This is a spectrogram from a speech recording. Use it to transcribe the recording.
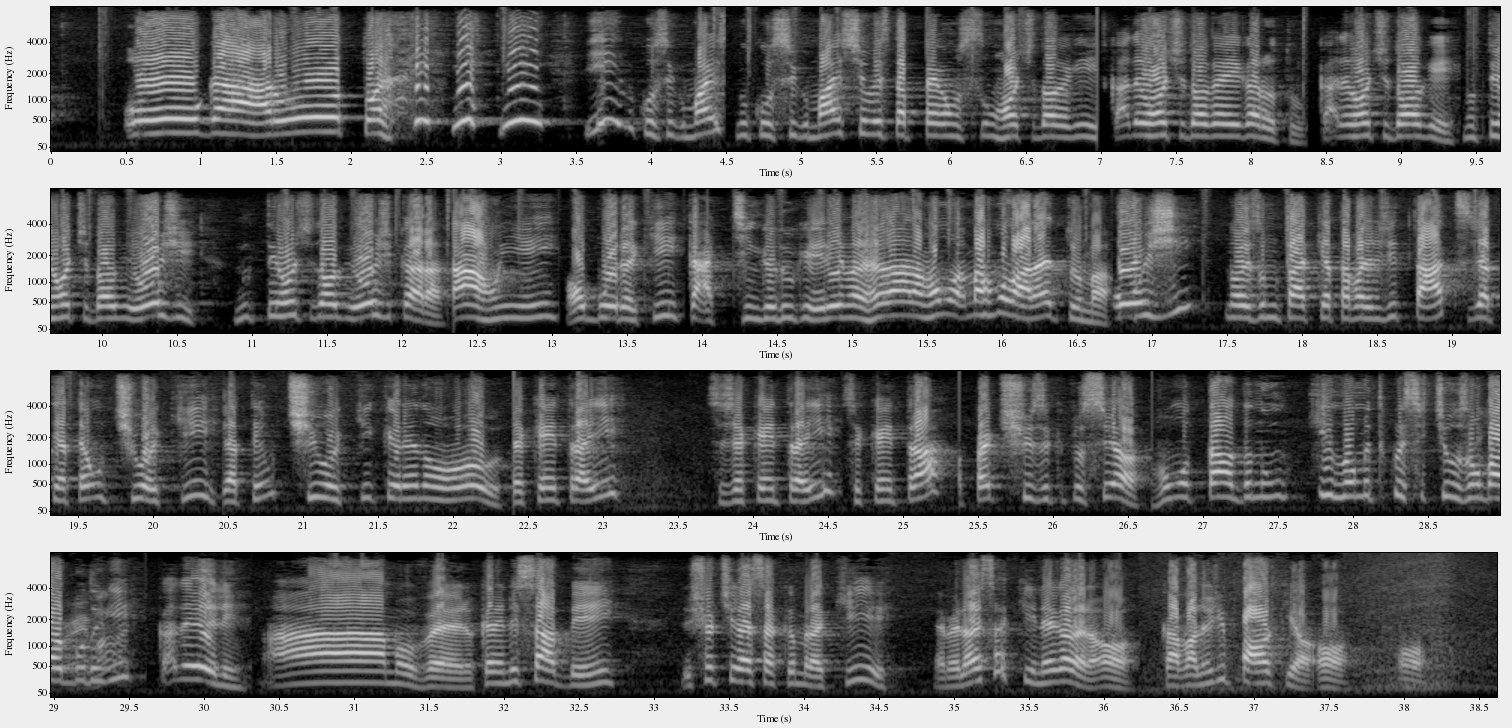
Ô, garoto! Ih, não consigo mais, não consigo mais. Deixa eu ver se dá pra pegar um, um, hot dog aqui. Cadê o hot dog aí, garoto? Cadê o hot dog? Não tem hot dog hoje? Não tem hot dog hoje, cara? Tá ruim, hein? Ó o boi aqui. Catinga do querer, mas, ah, vamos, mas vamos lá, né, turma? Hoje nós vamos estar tá aqui trabalhando de táxi. Já tem até um tio aqui. Já tem um tio aqui querendo... Oh, você quer entrar aí? Você já quer entrar aí? Você quer entrar? Aperte X aqui pra você, ó. Vamos tá andando um quilômetro com esse tiozão barbudo aqui. Cadê ele? Ah, meu velho. Quero nem saber, hein? Deixa eu tirar essa câmera aqui. É melhor essa aqui, né, galera? Ó, cavalinho de pau aqui, ó. Ó, ó.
